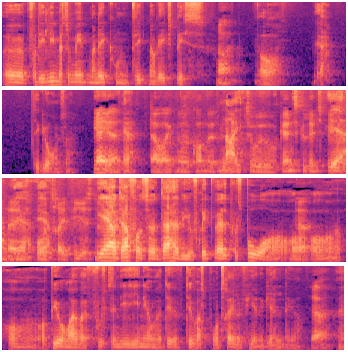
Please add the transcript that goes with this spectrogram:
Øh, fordi lige med så mente man ikke, hun fik nok ikke spids. Nej. Og ja, det gjorde hun så. Ja, ja, ja. Der var ikke noget at komme efter. Nej. Det tog jo ganske lidt spids. Ja, ja, spor ja. 3-4 stykker. Ja, og derfor så, der havde vi jo frit valg på spor, og, ja. og, og, og, og Biver og mig var fuldstændig enige om, at det, det var spor 3 eller 4, der galt. Ikke? Ja. ja.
